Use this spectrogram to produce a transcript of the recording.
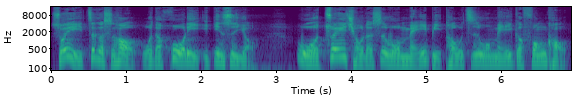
所以这个时候我的获利一定是有。我追求的是我每一笔投资，我每一个风口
